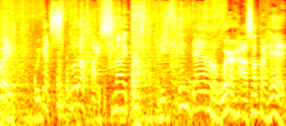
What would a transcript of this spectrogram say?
Way. We got split up by snipers, and he's pinned down in a warehouse up ahead.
